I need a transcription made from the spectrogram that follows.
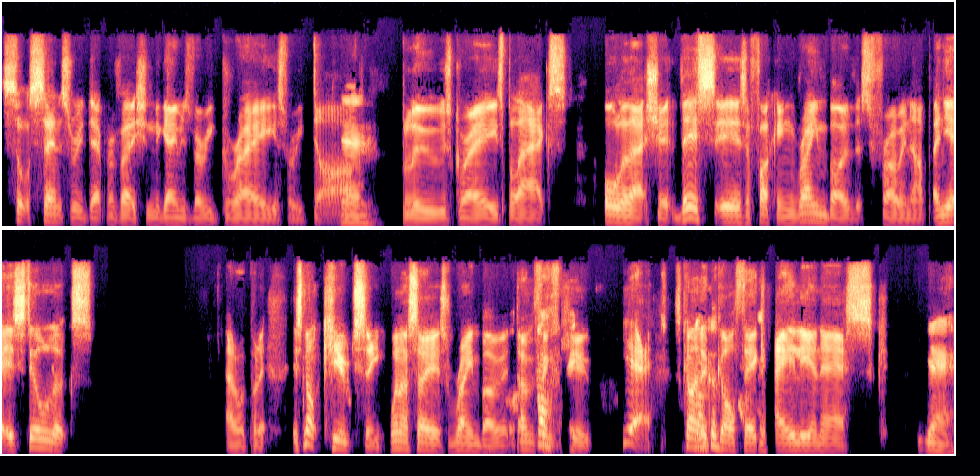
sort of sensory deprivation. The game is very grey, it's very dark, Yeah. blues, greys, blacks, all of that shit. This is a fucking rainbow that's throwing up, and yet it still looks. How do I put it? It's not cutesy. When I say it's rainbow, it don't think cute. Yeah, it's kind Like of a gothic, alien esque. Yeah.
